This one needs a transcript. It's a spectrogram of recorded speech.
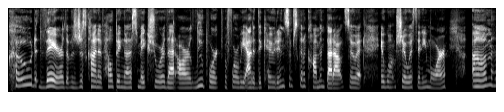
code there that was just kind of helping us make sure that our loop worked before we added the code in. So I'm just going to comment that out so it, it won't show us anymore. Um,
